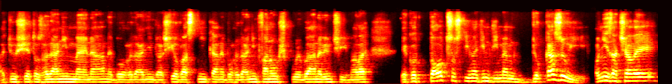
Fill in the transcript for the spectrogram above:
ať už je to s hledáním jména, nebo hledáním dalšího vlastníka, nebo hledáním fanoušků, nebo já nevím čím, ale jako to, co s tímhle tím týmem dokazují, oni začali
